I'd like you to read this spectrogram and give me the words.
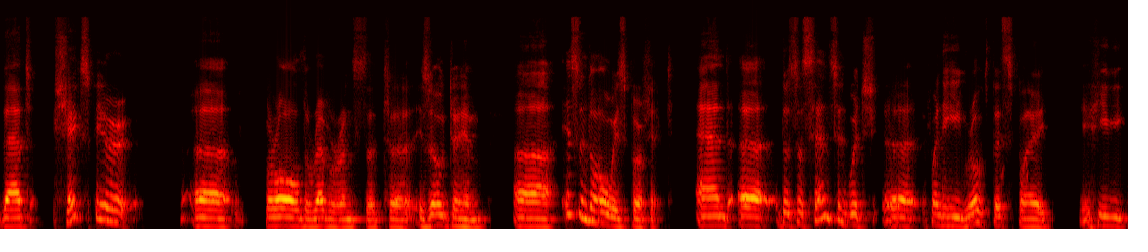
that Shakespeare, uh, for all the reverence that uh, is owed to him, uh, isn't always perfect. And uh, there's a sense in which, uh, when he wrote this play, he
